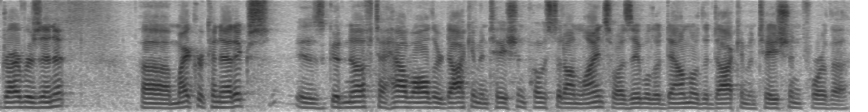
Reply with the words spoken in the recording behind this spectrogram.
drivers in it. Uh, Microkinetics is good enough to have all their documentation posted online, so I was able to download the documentation for the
